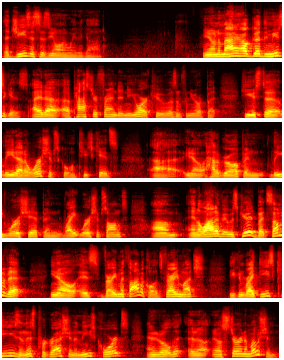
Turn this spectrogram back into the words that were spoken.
That Jesus is the only way to God. You know, no matter how good the music is. I had a, a, pastor friend in New York who wasn't from New York, but he used to lead at a worship school and teach kids, uh, you know, how to grow up and lead worship and write worship songs. Um, and a lot of it was good, but some of it, you know, is very methodical. It's very much you can write these keys and this progression and these chords, and it'll, it'll, it'll stir an emotion.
